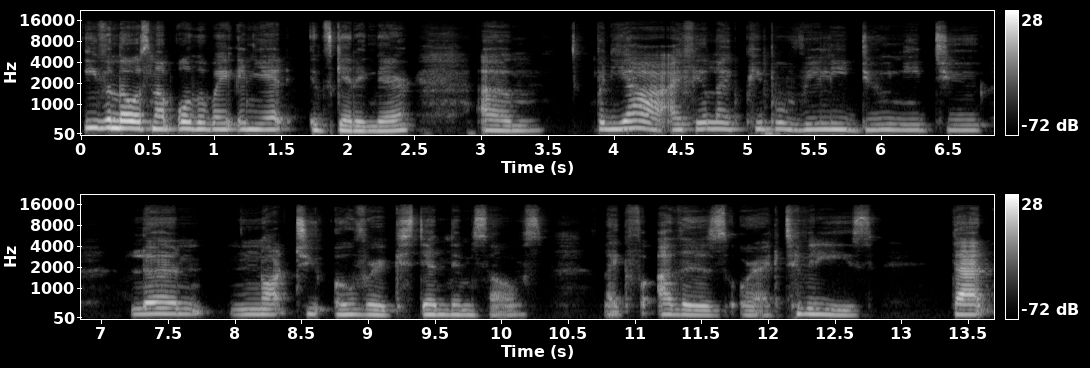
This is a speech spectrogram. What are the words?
Even though it's not all the way in yet, it's getting there. Um, but yeah, I feel like people really do need to learn not to overextend themselves, like for others or activities that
